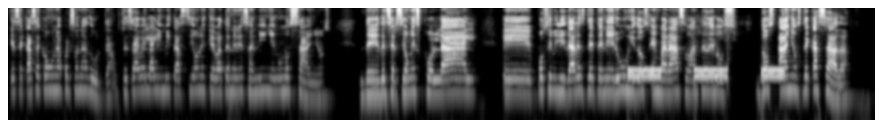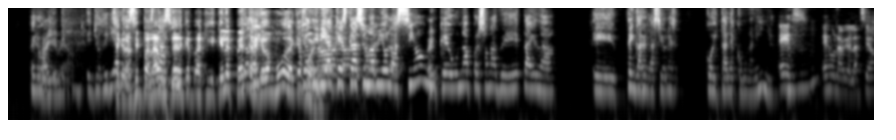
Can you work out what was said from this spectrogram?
que se case con una persona adulta. Usted sabe las limitaciones que va a tener esa niña en unos años de deserción escolar, eh, posibilidades de tener uno y dos embarazos antes de los dos años de casada. Pero yo diría se quedan sin palabras ustedes. ¿Qué, qué les pesa? Se quedó muda. ¿Qué yo diría que es casi una violación que una persona de esta edad eh, tenga relaciones coitales con una niña. Es, es una violación.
